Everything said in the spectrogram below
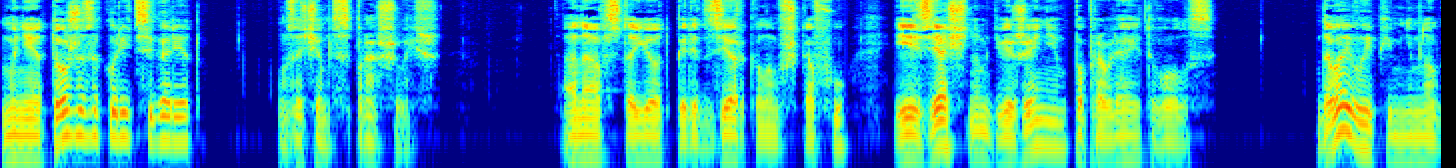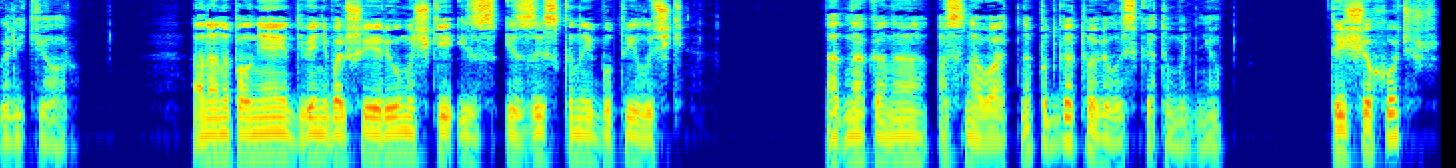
Мне тоже закурить сигарету? Зачем ты спрашиваешь? Она встает перед зеркалом в шкафу и изящным движением поправляет волосы. Давай выпьем немного ликеру. Она наполняет две небольшие рюмочки из изысканной бутылочки. Однако она основательно подготовилась к этому дню. Ты еще хочешь?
